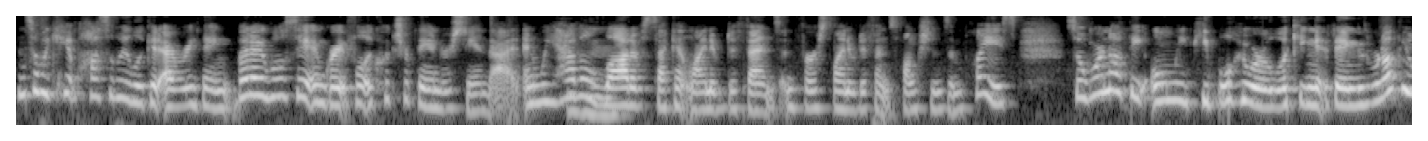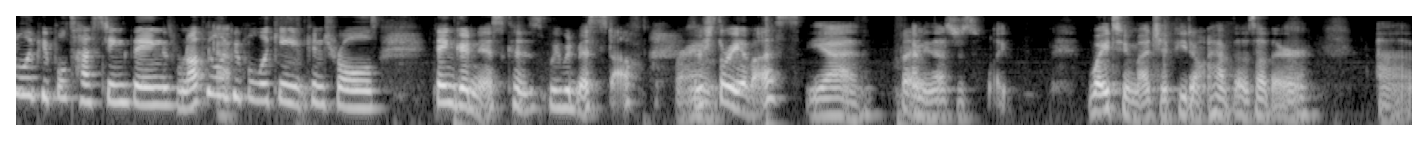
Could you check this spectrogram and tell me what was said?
And so we can't possibly look at everything. But I will say I'm grateful at QuikTrip they understand that. And we have Mhm. a lot of second line of defense and first line of defense functions in place. So we're not the only people who are looking at things. We're not the only people testing things. We're not the only Yeah. people looking at controls. Thank goodness, because we would miss stuff. Right. There's three of us. Yeah. But I mean, that's just like way too much if you don't have those other uh,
